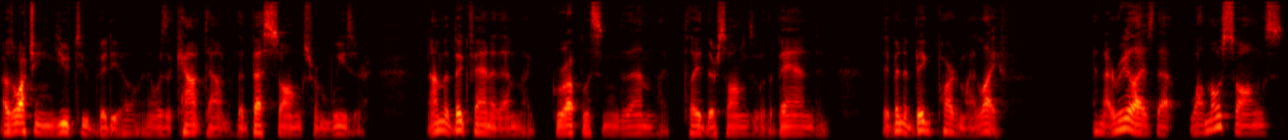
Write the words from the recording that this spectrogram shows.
I was watching a YouTube video and it was a countdown of the best songs from Weezer. Now, I'm a big fan of them. I grew up listening to them. I played their songs with a band and they've been a big part of my life. And I realized that while most songs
